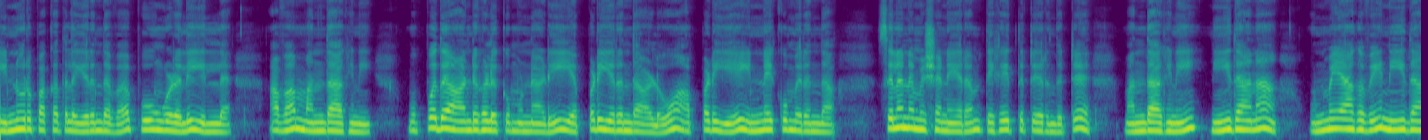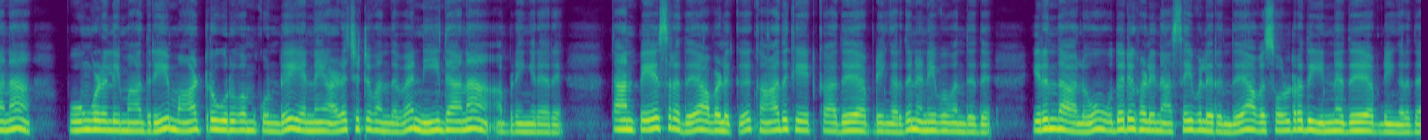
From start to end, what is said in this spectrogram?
இன்னொரு பக்கத்தில் இருந்தவ பூங்குழலி இல்லை. அவ மந்தாகினி. முப்பது ஆண்டுகளுக்கு முன்னாடி எப்படி இருந்தாளோ அப்படியே இன்னைக்கும் இருந்தா. சில நிமிஷ நேரம் திகைத்துட்டு இருந்துட்டு மந்தாகினி நீதானா? உண்மையாகவே நீதானா? பூங்குழலி மாதிரி மாற்று உருவம் கொண்டு என்னை அழைச்சிட்டு வந்தவ நீதானா? அப்படிங்கிறாரு. தான் பேசுறது அவளுக்கு காது கேட்காது அப்படிங்கிறது நினைவு வந்தது. இருந்தாலும் உதடுகளின் அசைவிலிருந்து அவ சொல்றது இன்னது அப்படிங்கிறத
